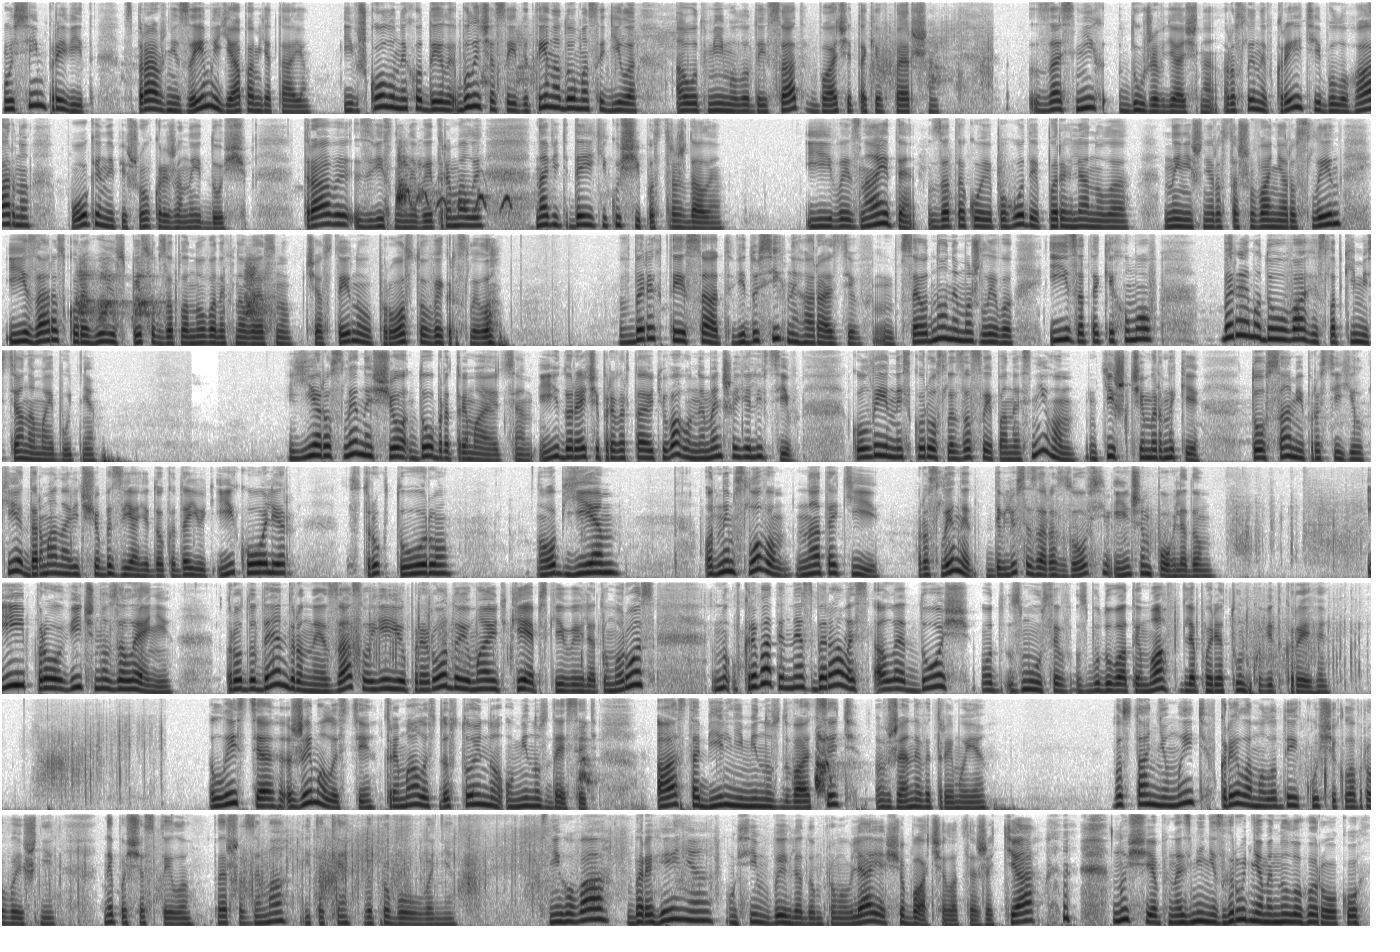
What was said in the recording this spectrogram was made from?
Усім привіт! Справжні зими я пам'ятаю. І в школу не ходили, були часи, і дитина дома сиділа, а от мій молодий сад бачить таке вперше. За сніг дуже вдячна. Рослини вкриті, було гарно, поки не пішов крижаний дощ. Трави, звісно, не витримали, навіть деякі кущі постраждали. І ви знаєте, за такої погоди переглянула нинішнє розташування рослин і зараз коригую список запланованих на весну. Частину просто викреслила. Вберегти сад від усіх негараздів все одно неможливо, і за таких умов беремо до уваги слабкі місця на майбутнє. Є рослини, що добре тримаються, і, до речі, привертають увагу не менше ялівців. Коли низькоросле засипане снігом, ті ж чимерники, то самі прості гілки, дарма навіть що без ягідок, дають і колір, структуру, об'єм. Одним словом, на такі рослини дивлюся зараз зовсім іншим поглядом. І про вічно зелені. Рододендрони за своєю природою мають кепський вигляд у мороз. Ну, вкривати не збиралась, але дощ от змусив збудувати маф для порятунку від криги. Листя жимолості трималось достойно у мінус 10, а стабільні мінус 20 вже не витримує. В останню мить вкрила молодий кущик лавровишні. Не пощастило. Перша зима і таке випробовування. Снігова берегиня усім виглядом промовляє, що бачила це життя. Ну, ще б на зміні з грудня минулого року.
